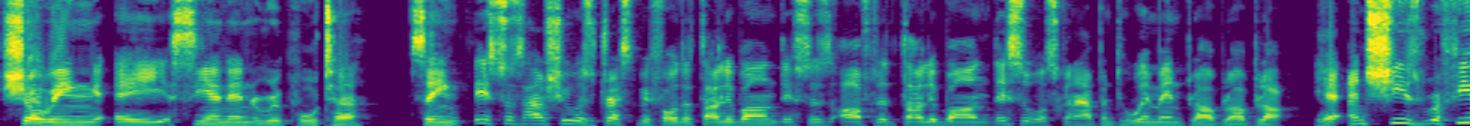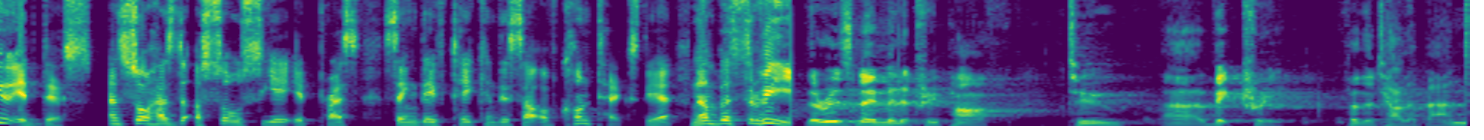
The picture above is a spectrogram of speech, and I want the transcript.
showing a CNN reporter saying this was how she was dressed before the Taliban, this is after the Taliban, this is what's going to happen to women, blah, blah, blah. Yeah, and she's refuted this. And so has the Associated Press saying they've taken this out of context. Yeah. Number three. There is no military path to uh, victory for the Taliban.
